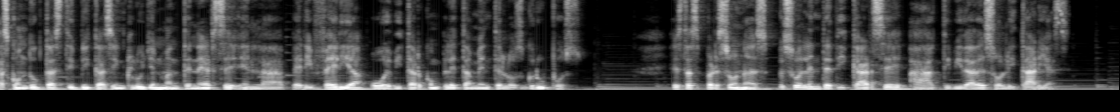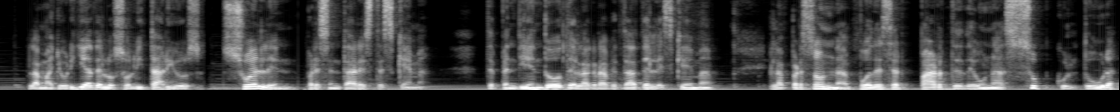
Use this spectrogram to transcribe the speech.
Las conductas típicas incluyen mantenerse en la periferia o evitar completamente los grupos. Estas personas suelen dedicarse a actividades solitarias. La mayoría de los solitarios suelen presentar este esquema. Dependiendo de la gravedad del esquema, la persona puede ser parte de una subcultura,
